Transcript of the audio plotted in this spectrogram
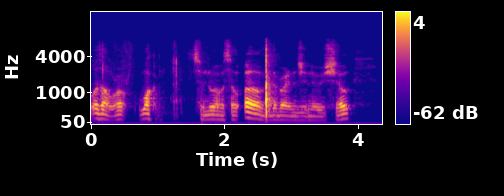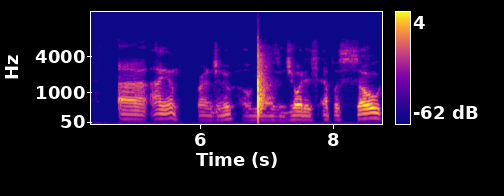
What's up, world? Welcome to a new episode of the Brandon Janu Show. Uh, I am Brandon Janu. Hope you guys enjoy this episode.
